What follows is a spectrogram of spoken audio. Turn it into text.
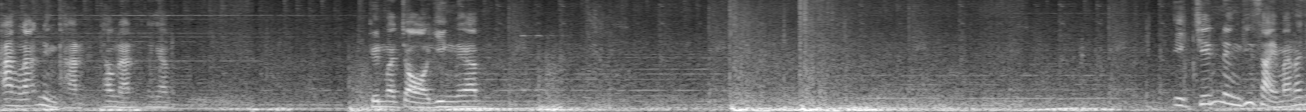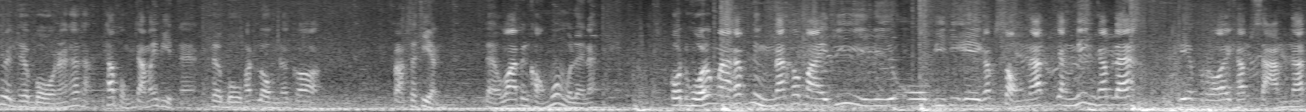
ข้างละหนึ่งคันเท่านั้นนะครับ ขึ้นมาจ่อยิงนะครับ อีกชิ้นหนึ่งที่ใส่มาน่าจะเป็นเทอร์โบนะถ้าถ้าผมจำไม่ผิดนะเทอร์โบพัดลมแล้วก็ปรับเสถียรแต่ว่าเป็นของม่วงหมดเลยนะ กดหัวลงมาครับ 1 นัดเข้าไปที่ Leo PTA ครับ 2 นัดยังนิ่งครับและเรียบร้อยครับ 3 นัด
